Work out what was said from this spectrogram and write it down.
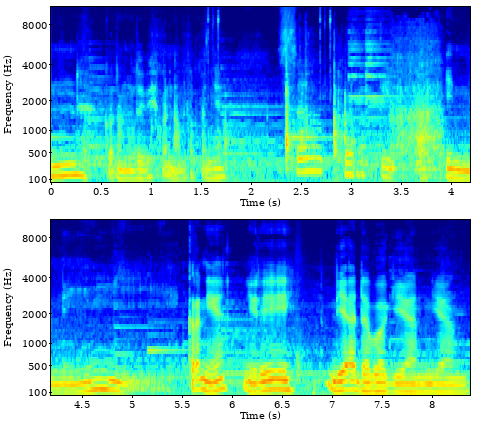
Nah, kurang lebih penampakannya seperti ini. Keren ya. Jadi dia ada bagian yang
